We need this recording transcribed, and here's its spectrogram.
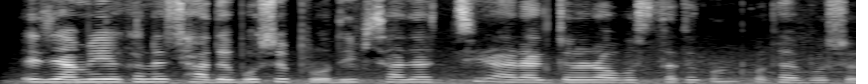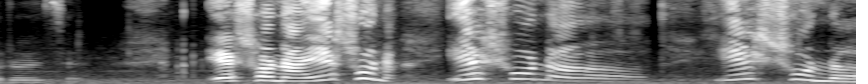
এই যে আমি এখানে ছাদে বসে প্রদীপ সাজাচ্ছি আর একজনের অবস্থা দেখুন, কোথায় বসে রয়েছে। এসো না এসো না এসো না এসো না।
